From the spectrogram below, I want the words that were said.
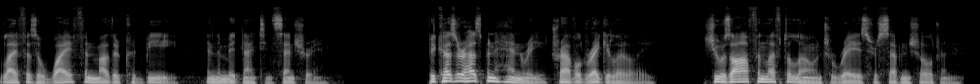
life as a wife and mother could be in the mid 19th century. Because her husband Henry traveled regularly, she was often left alone to raise her seven children.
